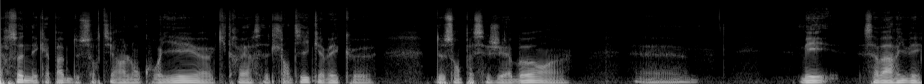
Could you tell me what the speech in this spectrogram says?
personne n'est capable de sortir un long courrier euh, qui traverse l'Atlantique avec 200 euh, passagers à bord. Euh, mais ça va arriver.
